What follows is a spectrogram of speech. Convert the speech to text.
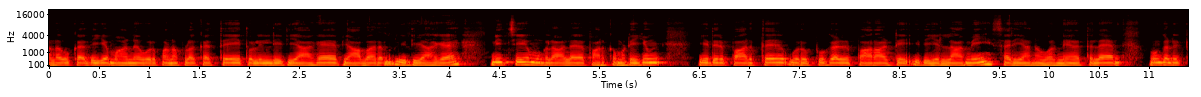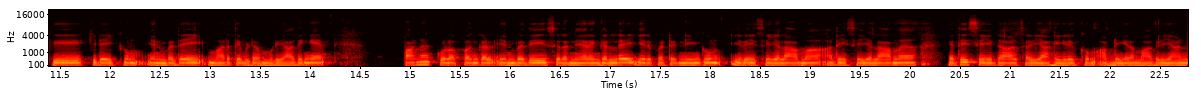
அளவுக்கு அதிகமான ஒரு பணப்புழக்கத்தை தொழில் ரீதியாக வியாபாரம் ரீதியாக நிச்சயம் உங்களால் பார்க்க முடியும். எதிர்பார்த்த ஒரு புகழ் பாராட்டு இது எல்லாமே சரியான ஒரு நேரத்தில் உங்களுக்கு கிடைக்கும் என்பதை மறுத்துவிட முடியாதுங்க. பண குழப்பங்கள் என்பது சில நேரங்களில் ஏற்பட்டு நீங்கும். இதை செய்யலாமா? அதை செய்யலாமா? எதை செய்தால் சரியாக இருக்கும்? அப்படிங்கிற மாதிரியான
